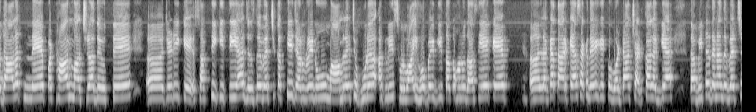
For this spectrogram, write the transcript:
ਅਦਾਲਤ ਨੇ ਪਠਾਨ ਮਾਜਰਾ ਦੇ ਉੱਤੇ ਅਹ, ਜਿਹੜੀ ਕਿ ਸਖਤੀ ਕੀਤੀ ਹੈ ਜਿਸ ਦੇ ਵਿੱਚ 31 ਜਨਵਰੀ ਨੂੰ ਮਾਮਲੇ 'ਚ ਹੁਣ ਅਗਲੀ ਸੁਣਵਾਈ ਹੋਵੇਗੀ ਤਾਂ ਤੁਹਾਨੂੰ ਦੱਸੀਏ ਕਿ ਲਗਾਤਾਰ ਕਹਿ ਸਕਦੇ ਕਿ ਇੱਕ ਵੱਡਾ ਝਟਕਾ ਲੱਗਿਆ ਤਾਂ ਬੀਤੇ ਦਿਨਾਂ ਦੇ ਵਿੱਚ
